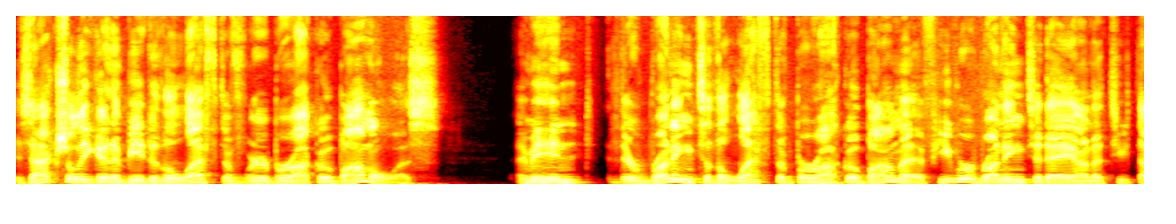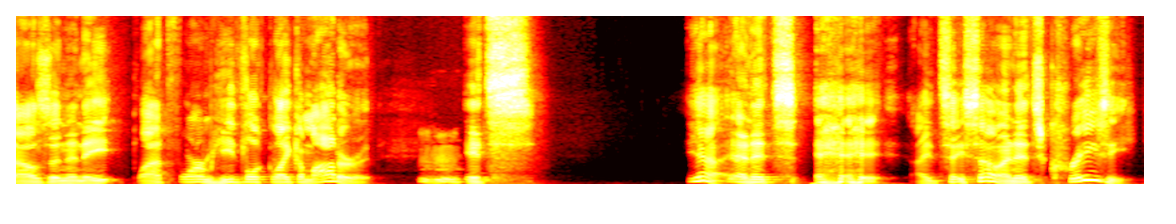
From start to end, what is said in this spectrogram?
is actually going to be to the left of where Barack Obama was. I mean, they're running to the left of Barack Obama. If he were running today on a 2008 platform, he'd look like a moderate. Mm-hmm. It's, yeah, and it's, I'd say so, and it's crazy.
